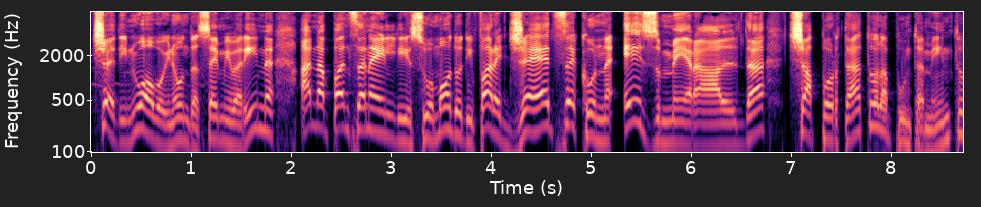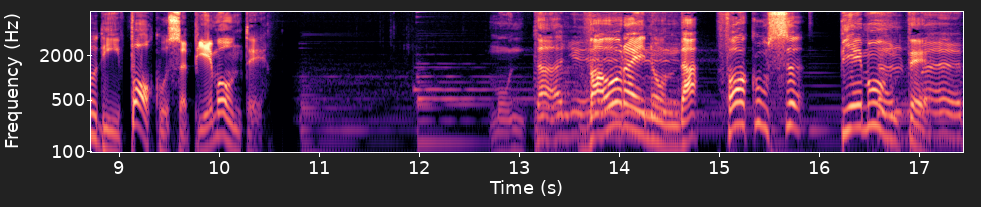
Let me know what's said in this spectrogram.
C'è di nuovo in onda Sammy Varin. Anna Panzanelli, il suo modo di fare jazz con Esmeralda ci ha portato all'appuntamento di Focus Piemonte. Montagne Va ora in onda Focus Piemonte.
